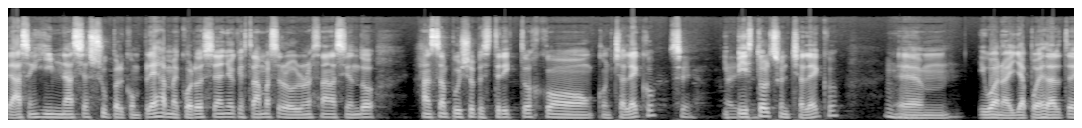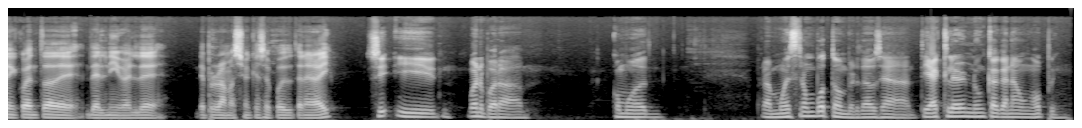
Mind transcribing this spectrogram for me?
te hacen gimnasia súper compleja. Me acuerdo ese año que estaba Marcelo Bruno, estaban haciendo handstand push-up estrictos con, con chaleco Sí. y ahí. pistols con chaleco. Ujú. Em, y bueno, ahí ya puedes darte cuenta de- del nivel de, de programación que se puede tener ahí. Sí, y bueno, para como para muestra un botón, ¿verdad? O sea, Tia Claire nunca ha ganado un Open.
